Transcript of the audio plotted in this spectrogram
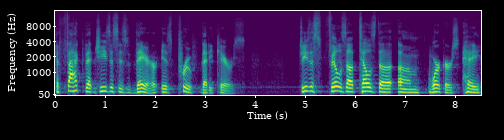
the fact that Jesus is there is proof that he cares. Jesus fills up, tells the um, workers, hey,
